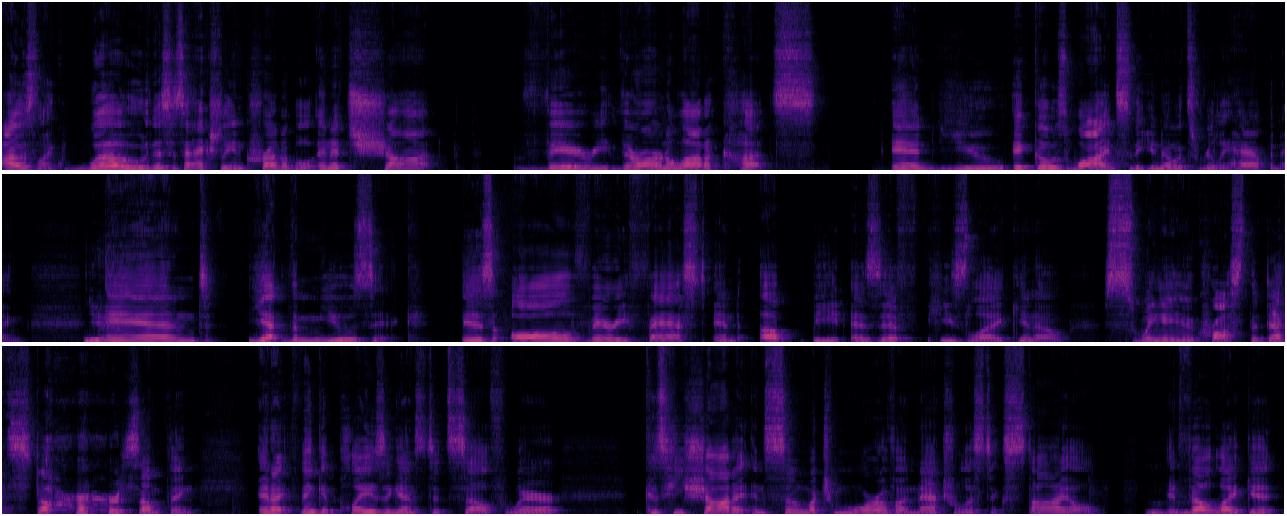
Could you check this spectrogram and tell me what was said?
I was like, whoa, this is actually incredible. And it's shot very, there aren't a lot of cuts, and you, it goes wide so that you know it's really happening Yeah. and yet the music is all very fast and upbeat as if he's like you know swinging across the death star or something and i think it plays against itself where because he shot it in so much more of a naturalistic style it Mhm. felt like it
